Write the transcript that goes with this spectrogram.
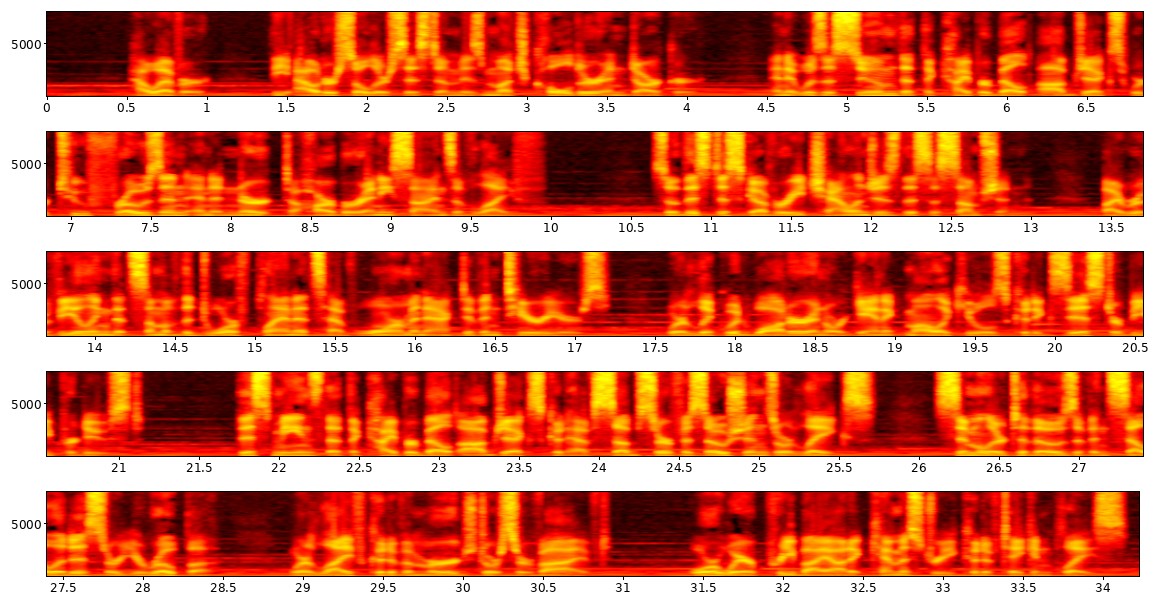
However, the outer solar system is much colder and darker, and it was assumed that the Kuiper Belt objects were too frozen and inert to harbor any signs of life. So this discovery challenges this assumption by revealing that some of the dwarf planets have warm and active interiors, where liquid water and organic molecules could exist or be produced. This means that the Kuiper Belt objects could have subsurface oceans or lakes, similar to those of Enceladus or Europa, where life could have emerged or survived, or where prebiotic chemistry could have taken place.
